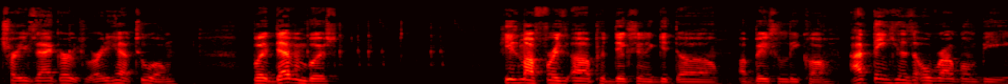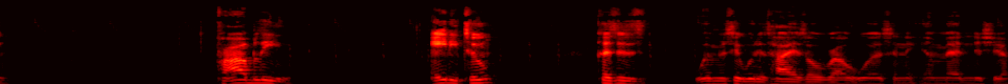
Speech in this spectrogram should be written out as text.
trade Zach Ertz? We already have two of them. But Devin Bush, he's my first uh, prediction to get uh, a base elite car. I think his overall going to be probably 82. Because his let me see what his highest overall was in the in Madden this year.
